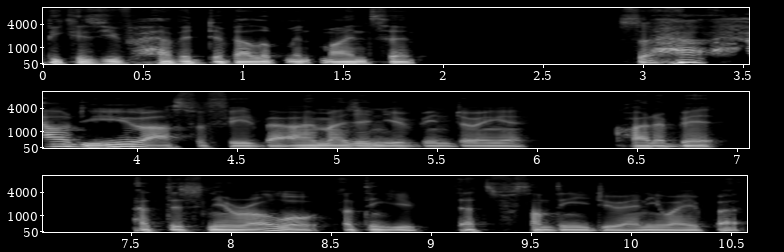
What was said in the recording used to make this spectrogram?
because you have a development mindset. So how how do you ask for feedback? I imagine you've been doing it quite a bit at this new role, or I think you that's something you do anyway. But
